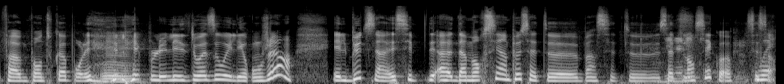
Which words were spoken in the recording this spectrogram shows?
enfin en tout cas pour les, Mhm. les, pour les- les oiseaux et les rongeurs. Et le but c'est c'est d'amorcer un peu cette, euh, ben, cette, euh, cette lancée quoi. C'est Ouais. ça.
